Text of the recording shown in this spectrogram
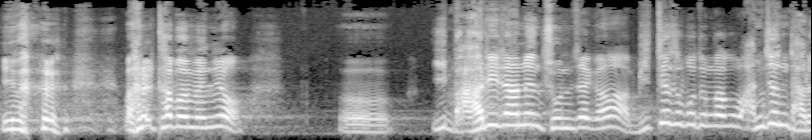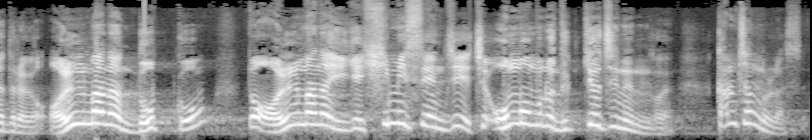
이 말, 말을 타보면요, 어, 이 말이라는 존재가 밑에서 보던 거하고 완전 다르더라고요. 얼마나 높고 또 얼마나 이게 힘이 센지 제 온몸으로 느껴지는 거예요. 깜짝 놀랐어요.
